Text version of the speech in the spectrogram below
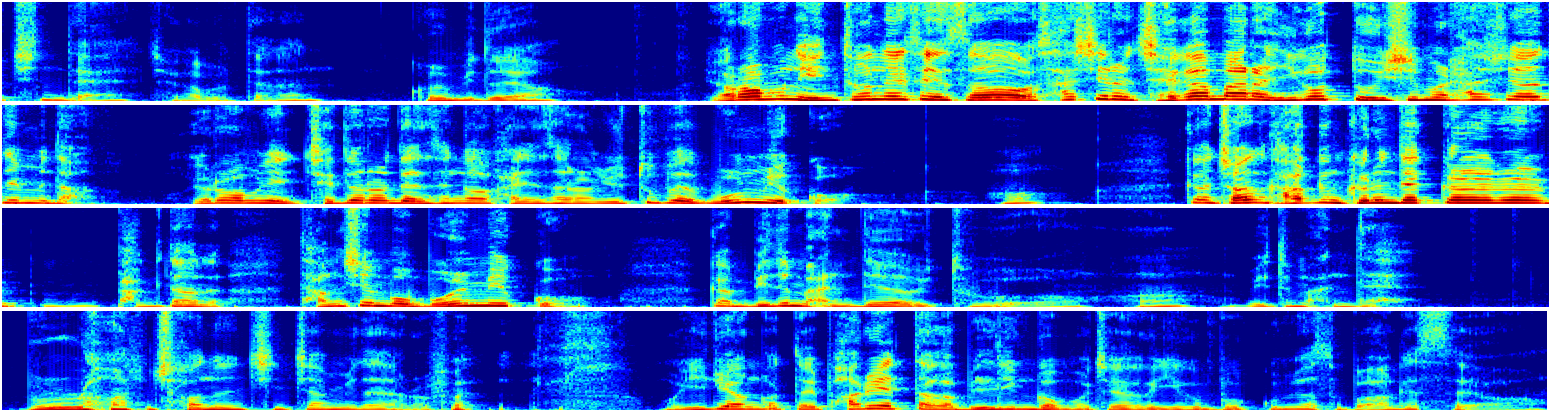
끝인데 제가 볼 때는. 그걸 믿어요. 여러분이 인터넷에서 사실은 제가 말한 이것도 의심을 하셔야 됩니다. 여러분이 제대로 된 생각 가진 사람 유튜브에 뭘 믿고 어? 그러니까 저는 가끔 그런 댓글을 받기도 하는데 당신 뭐 뭘 믿고? 그러니까 믿으면 안 돼요 유튜브. 어? 믿으면 안 돼. 물론 저는 진짜입니다 여러분. 뭐 1위 한 것도 8위 했다가 밀린 거 뭐 제가 이거 뭐 꾸며서 뭐 하겠어요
